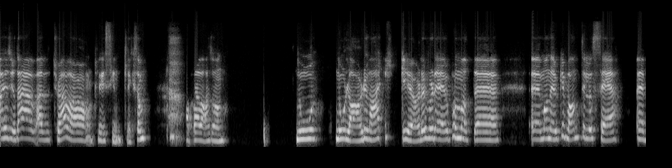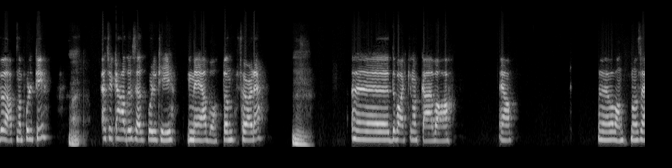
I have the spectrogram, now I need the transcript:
jeg husker at jeg, jeg tror jeg var ordentlig sint, liksom. At jeg var sånn Nå, nå lar du være, ikke gjør det. For det er jo på en måte eh, Man er jo ikke vant til å se eh, bevæpna politi. Nei. Jeg tror ikke jeg hadde sett politi med våpen før det. Mm. Eh, det var ikke noe jeg var Ja. Jeg var vant med å se.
